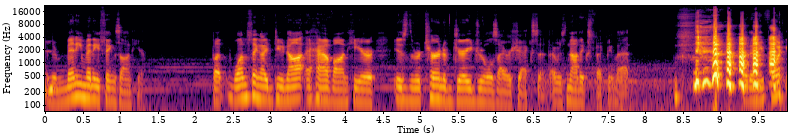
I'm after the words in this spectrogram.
and there are many many things on here. But one thing I do not have on here is the return of Jerry Jewell's Irish accent. I was not expecting that at any point.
